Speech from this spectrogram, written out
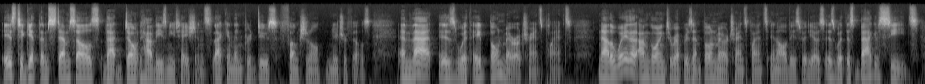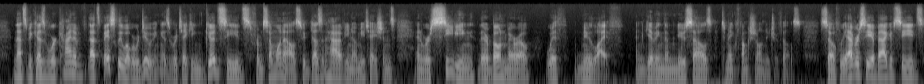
is to get them stem cells that don't have these mutations that can then produce functional neutrophils. And that is with a bone marrow transplant. Now the way that I'm going to represent bone marrow transplants in all these videos is with this bag of seeds. And that's because we're kind of, that's basically what we're doing, is we're taking good seeds from someone else who doesn't have, you know, mutations, and we're seeding their bone marrow with new life and giving them new cells to make functional neutrophils. So if we ever see a bag of seeds,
